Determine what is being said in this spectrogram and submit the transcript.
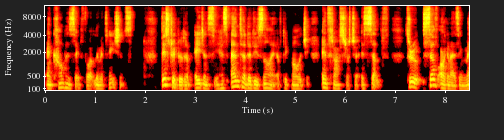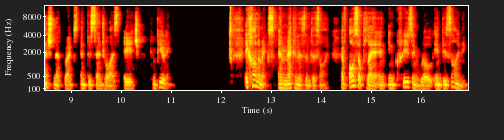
and compensate for limitations. Distributed agency has entered the design of technology infrastructure itself through self-organizing mesh networks and decentralized edge computing. Economics and mechanism design have also played an increasing role in designing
